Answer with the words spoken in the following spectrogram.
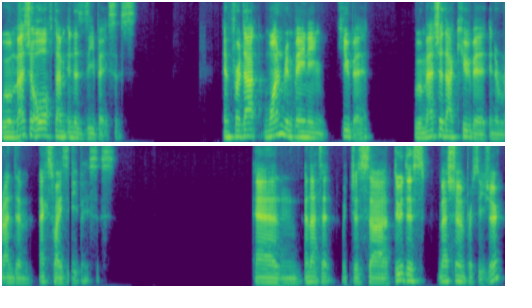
we will measure all of them in the z basis. And for that one remaining qubit, we'll measure that qubit in a random XYZ basis. And, and that's it. We just uh, do this measurement procedure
